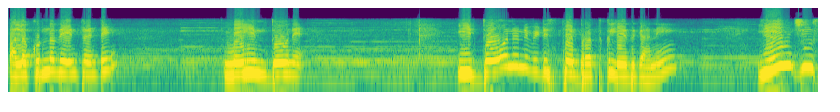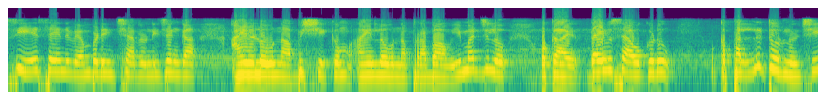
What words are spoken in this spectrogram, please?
వాళ్ళకున్నది ఏంటంటే మెయిన్ దోణె ఈ దోణిని విడిస్తే బ్రతుకు లేదు కానీ ఏం చూసి ఏసైని వెంబడించారో నిజంగా ఆయనలో ఉన్న అభిషేకం ఆయనలో ఉన్న ప్రభావం. ఈ మధ్యలో ఒక దైవ సేవకుడు ఒక పల్లెటూరు నుంచి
